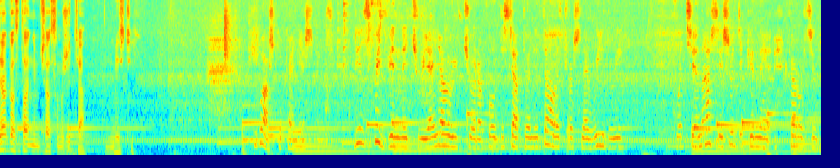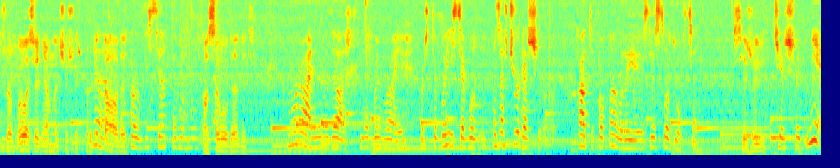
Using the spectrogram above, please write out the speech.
Як останнім часом життя в місті? Важко, звісно. Він спить, він не чує. А я вчора пол десятого літала, страшне вийду і хоче наш, і що тільки не. Коротше, Що, було сьогодні вночі щось прилітало, да? пол десятого було. По селу, да, десь? Морально, да, не буває. Просто боїшся, бо позавчора ж в хату попало і знесло зовсім. Всі живі? Чи що? Ні,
